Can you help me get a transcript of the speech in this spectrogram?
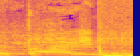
Everybody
